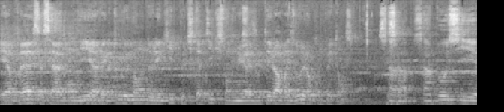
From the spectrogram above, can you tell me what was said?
Et après, ça s'est agrandi avec tous les membres de l'équipe petit à petit qui sont venus ajouter leur réseau et leurs compétences. C'est un, peu aussi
